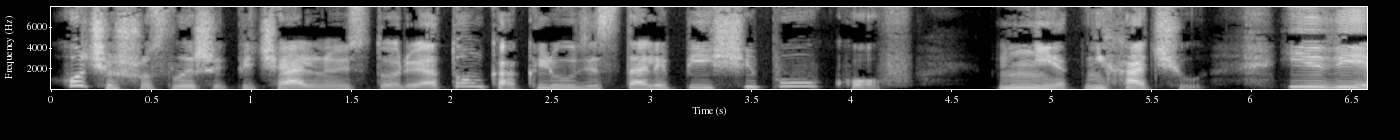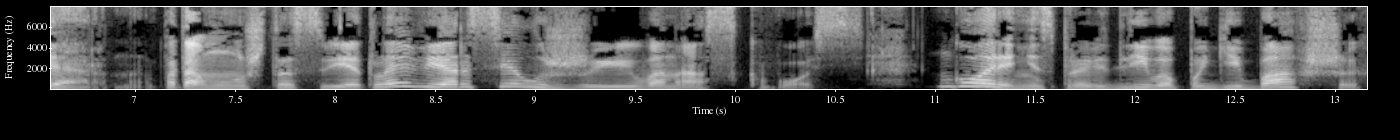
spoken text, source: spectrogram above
Хочешь услышать печальную историю о том, как люди стали пищей пауков? Нет, не хочу. И верно, потому что светлая версия лжива насквозь. Горе несправедливо погибавших,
